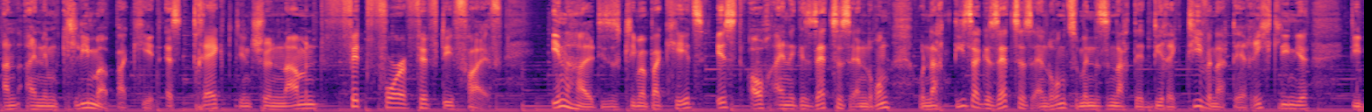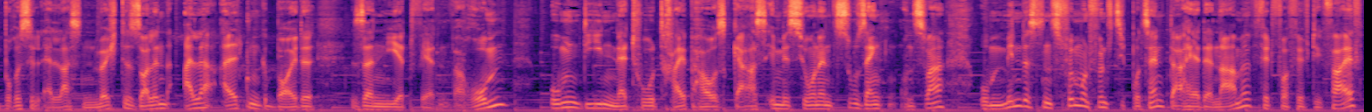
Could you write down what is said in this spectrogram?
an einem Klimapaket. Es trägt den schönen Namen Fit for 55. Inhalt dieses Klimapakets ist auch eine Gesetzesänderung. Und nach dieser Gesetzesänderung, zumindest nach der Direktive, nach der Richtlinie, die Brüssel erlassen möchte, sollen alle alten Gebäude saniert werden. Warum? Um die Netto-Treibhausgasemissionen zu senken. Und zwar um mindestens 55 Prozent, daher der Name Fit for 55,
